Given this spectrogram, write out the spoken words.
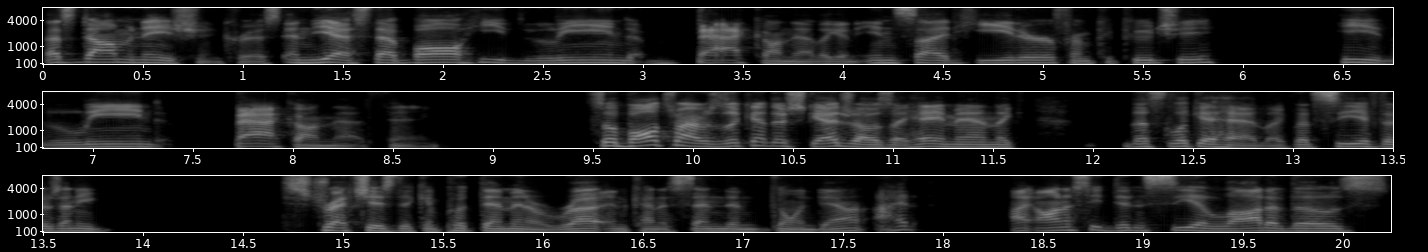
That's domination, Chris. And yes, that ball, he leaned back on that like an inside heater from Kikuchi. He leaned back on that thing. So Baltimore, I was looking at their schedule. I was like, hey man, like let's look ahead. Like let's see if there's any stretches that can put them in a rut and kind of send them going down. I I honestly didn't see a lot of those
